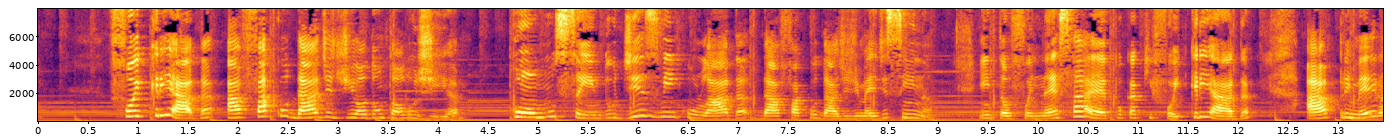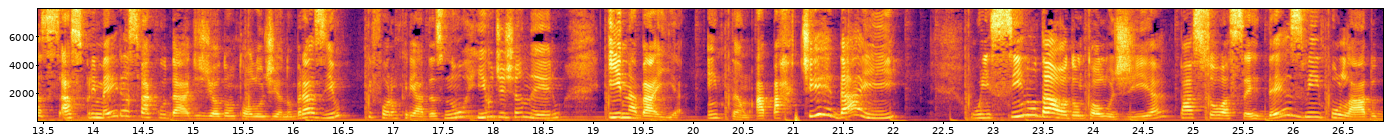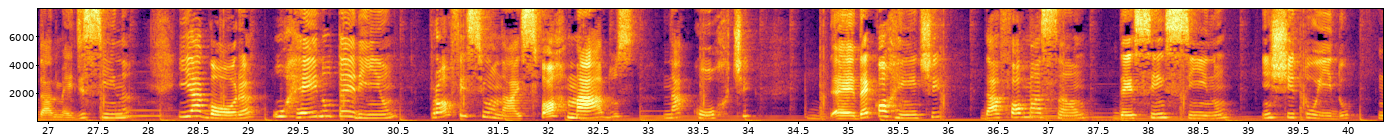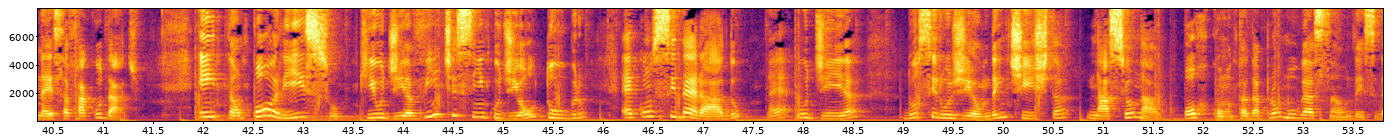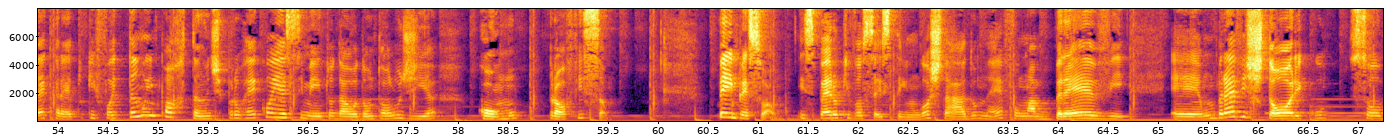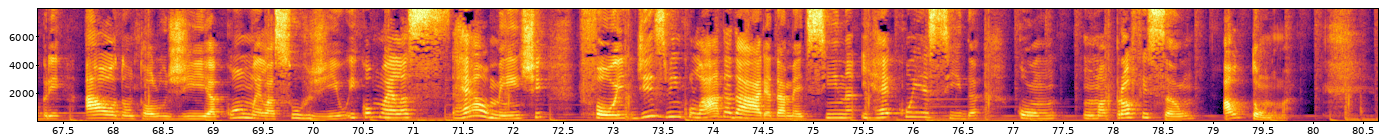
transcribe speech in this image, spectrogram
foi criada a Faculdade de Odontologia como sendo desvinculada da Faculdade de Medicina. Então foi nessa época que foi criada primeiras, as primeiras faculdades de odontologia no Brasil, que foram criadas no Rio de Janeiro e na Bahia. Então, a partir daí, o ensino da odontologia passou a ser desvinculado da medicina e agora o reino teriam profissionais formados na corte é, decorrente da formação desse ensino instituído nessa faculdade. Então, por isso que o dia 25 de outubro é considerado né, o dia do cirurgião dentista nacional, por conta da promulgação desse decreto que foi tão importante para o reconhecimento da odontologia como profissão. Bem, pessoal, espero que vocês tenham gostado, né? Foi uma breve, é, um breve histórico sobre a odontologia, como ela surgiu e como ela realmente foi desvinculada da área da medicina e reconhecida como uma profissão autônoma.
